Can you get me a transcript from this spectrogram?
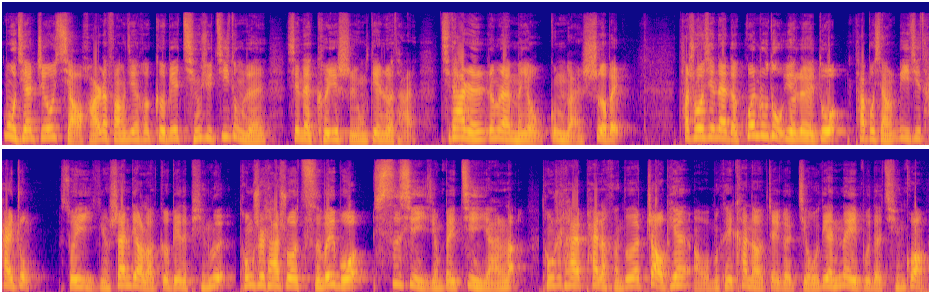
目前只有小孩的房间和个别情绪激动人现在可以使用电热毯，其他人仍然没有供暖设备。他说现在的关注度越来越多，他不想戾气太重，所以已经删掉了个别的评论。同时他说此微博私信已经被禁言了。同时他还拍了很多的照片啊，我们可以看到这个酒店内部的情况。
